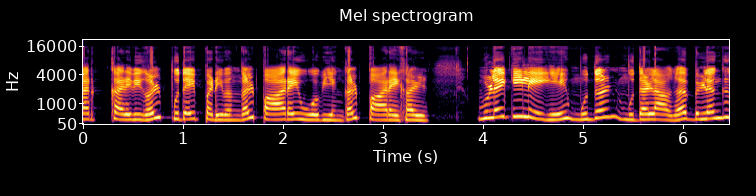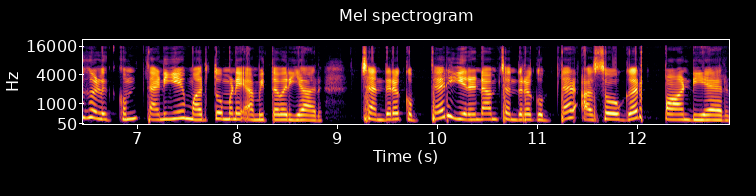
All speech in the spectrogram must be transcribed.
கற்கருவிகள் புதைப்படிவங்கள் பாறை ஓவியங்கள் பாறைகள். உலகிலேயே முதன் முதலாக விலங்குகளுக்கும் தனியே மருத்துவமனை அமைத்தவர் யார்? சந்திரகுப்தர் இரண்டாம் சந்திரகுப்தர் அசோகர் பாண்டியர்.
